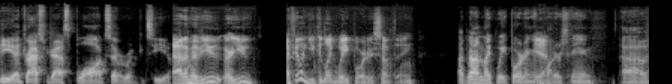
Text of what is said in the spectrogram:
the uh, Drafts and Drafts blog so everyone can see you. Adam, have you? Are you? I feel like you could like wakeboard or something. I've gone like wakeboarding and Yeah. water skiing. Uh,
